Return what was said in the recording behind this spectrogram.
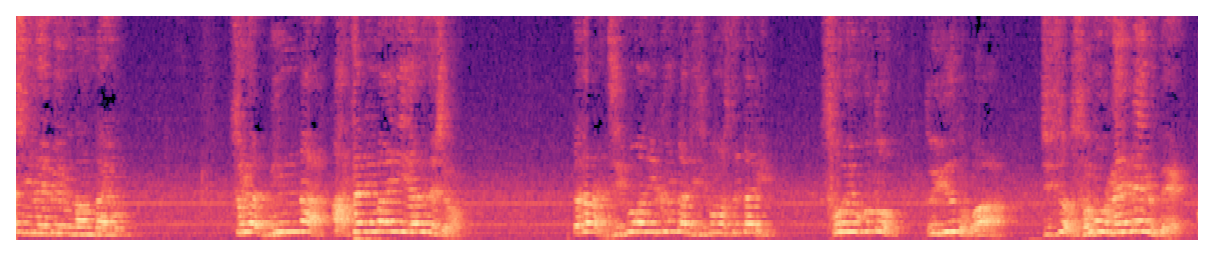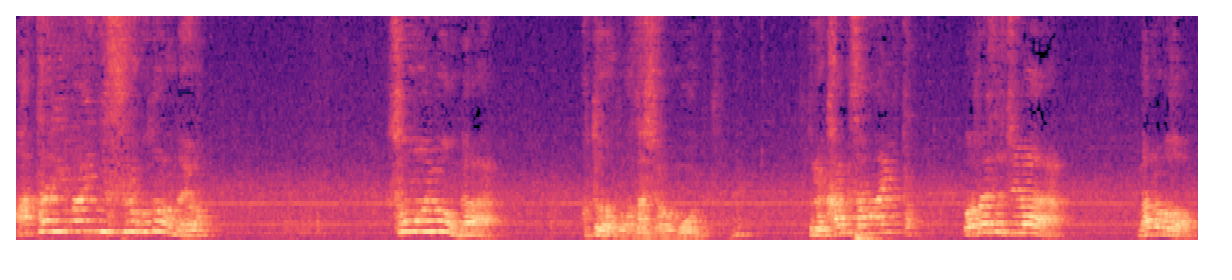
じレベルなんだよ。それはみんな当たり前にやるでしょ。だから自分を憎んだり自分を捨てたりそういうことというのは実はそのレベルで当たり前にすることなんだよ。そのようなことだと私は思うんですよね。それは神様が言った。私たちはなるほど。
